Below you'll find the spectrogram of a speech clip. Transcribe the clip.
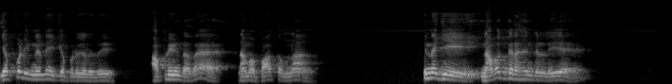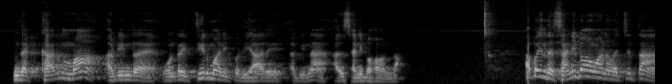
எப்படி நிர்ணயிக்கப்படுகிறது அப்படின்றத நம்ம பார்த்தோம்னா இன்னைக்கு நவகிரகங்கள்லேயே இந்த கர்மா அப்படின்ற ஒன்றை தீர்மானிப்பது யாரு அப்படின்னா அது சனி பகவான் தான். அப்போ இந்த சனி பகவானை வச்சு தான்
